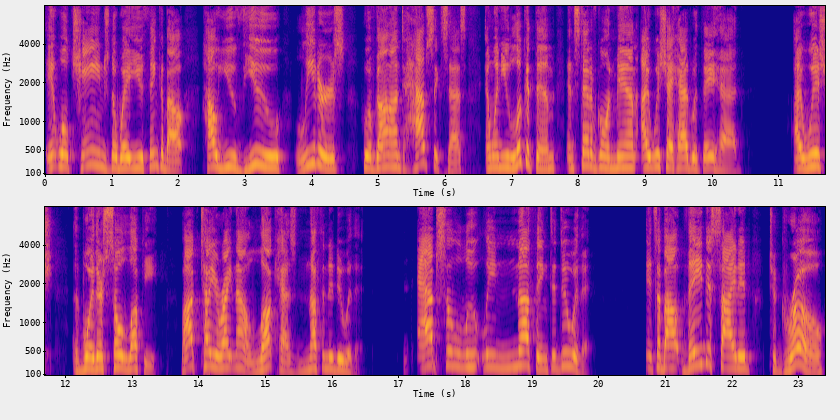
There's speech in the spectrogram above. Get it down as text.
It will change the way you think about how you view leaders who have gone on to have success. And when you look at them, instead of going, man, I wish I had what they had. I wish, boy, they're so lucky. But I'll tell you right now, luck has nothing to do with it. Absolutely nothing to do with it. It's about they decided to grow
